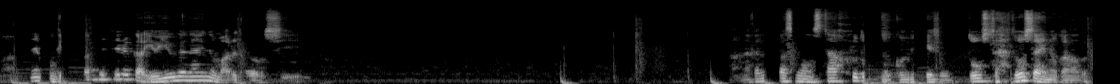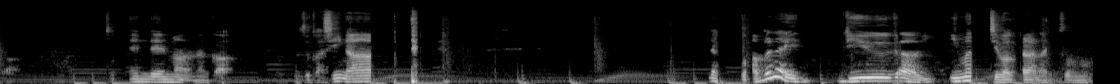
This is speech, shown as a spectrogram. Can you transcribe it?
まあね、もう現場出てるから余裕がないのもあるだろうし、なかなかそのスタッフ同士のコミュニケーションどうしたら、どうしたらいいのかなとか、その辺でまあなんか難しいな なんか危ない理由がいまいちわからない。その、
